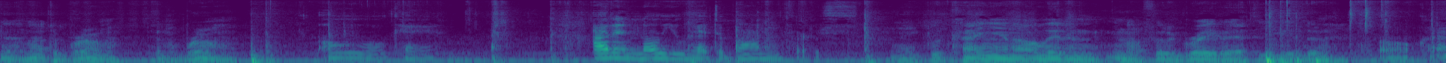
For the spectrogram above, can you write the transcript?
yeah, not to brown them. Gonna brown them. Oh, okay. I didn't know you had to brown them first. Yeah, you put cayenne all that in, you know, for the gravy after you get done. Oh, okay.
